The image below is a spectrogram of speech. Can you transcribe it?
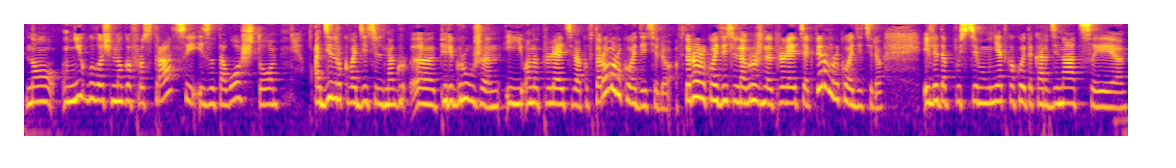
но у них было очень много фрустраций из-за того, что один руководитель нагру... э, перегружен, и он отправляет тебя ко второму руководителю, а второй руководитель нагружен и отправляет тебя к первому руководителю, или, допустим, нет какой-то координации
